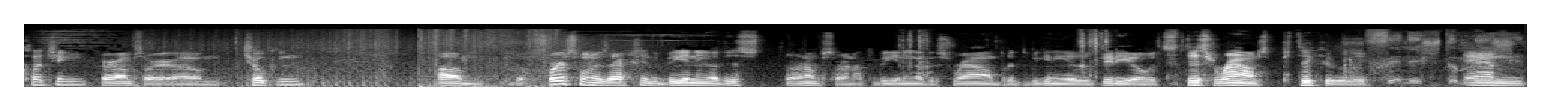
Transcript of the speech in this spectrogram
clutching, or I'm sorry, um, choking. Um, the first one is actually in the beginning of this, or I'm sorry, not the beginning of this round, but at the beginning of this video. It's this round particularly. And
